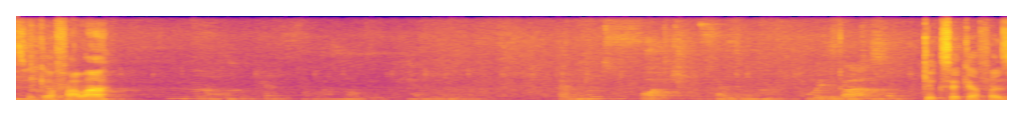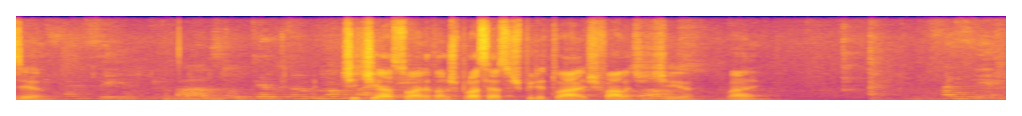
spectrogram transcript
Você quer falar? Não, eu não quero falar não. Eu quero... Tá muito forte O que, que você quer fazer? Titia Sônia está nos processos espirituais. Fala, titia. Vai. fazer.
